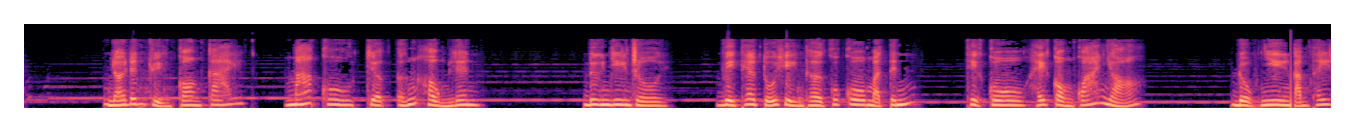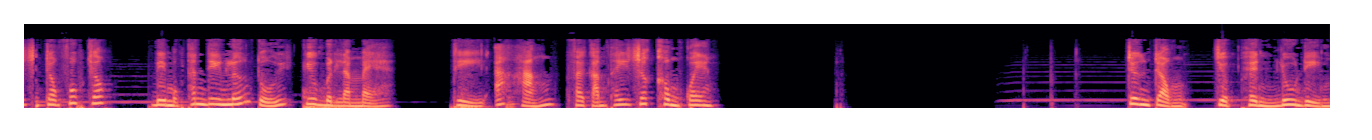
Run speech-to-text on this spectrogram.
Nói đến chuyện con cái, má cô chợt ửng hồng lên. Đương nhiên rồi, vì theo tuổi hiện thời của cô mà tính, thì cô hãy còn quá nhỏ. Đột nhiên cảm thấy trong phút chốc bị một thanh niên lớn tuổi kêu mình là mẹ, thì ác hẳn phải cảm thấy rất không quen. Trân trọng chụp hình lưu niệm.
